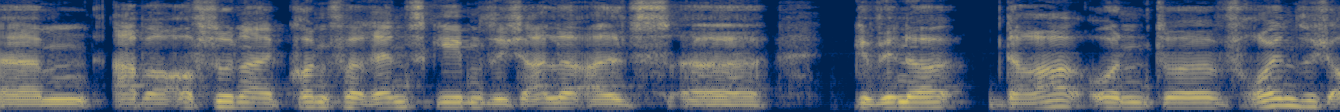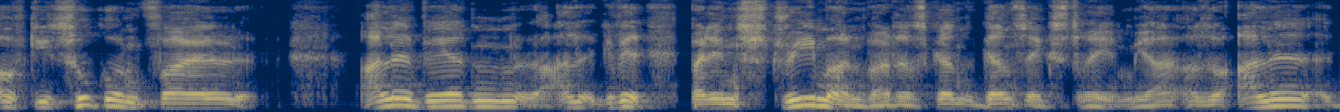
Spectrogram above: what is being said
Ähm, aber auf so einer Konferenz geben sich alle als äh, Gewinner da und äh, freuen sich auf die Zukunft, weil alle werden alle gewinnen. Bei den Streamern war das ganz, ganz extrem, ja. Also alle,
